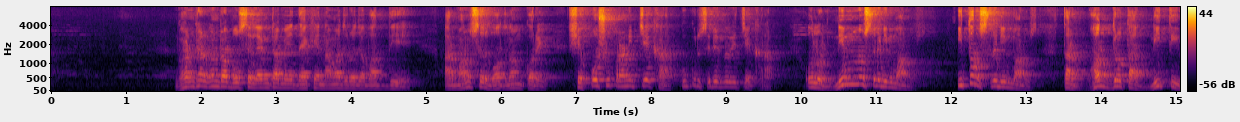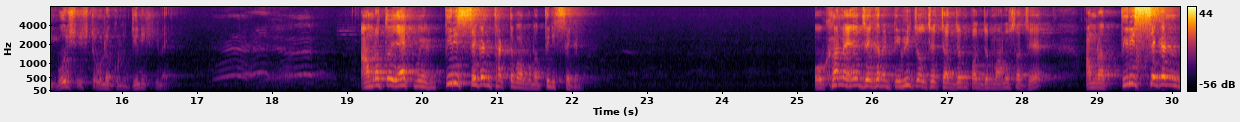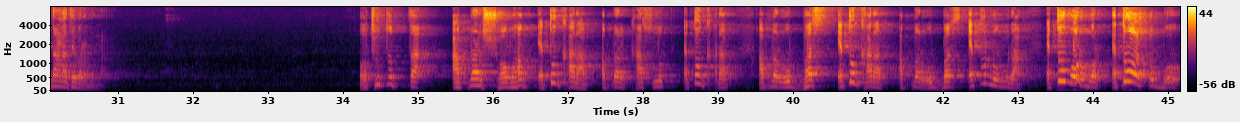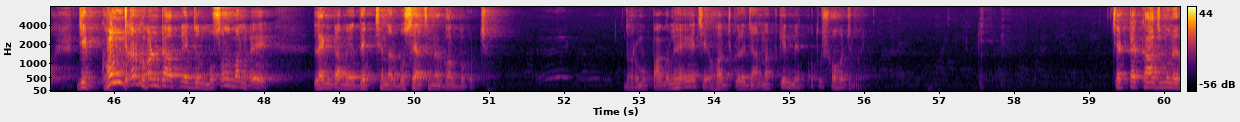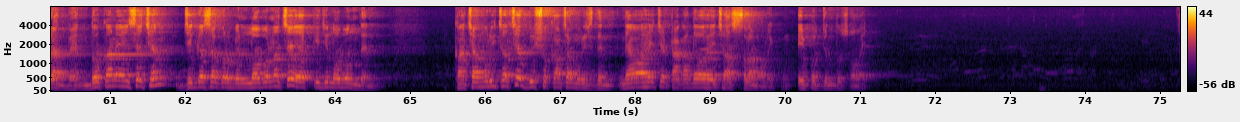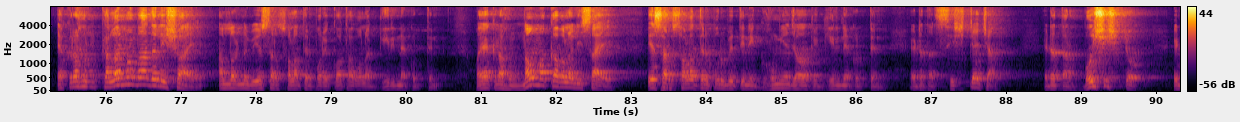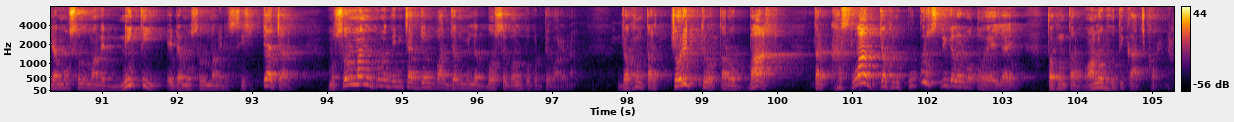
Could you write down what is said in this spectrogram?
ঘণ্টার ঘণ্টা বসে ল্যাংটা মেয়ে দেখে নামাজ রোজা বাদ দিয়ে আর মানুষের বদনাম করে সে পশু প্রাণীর চেয়ে খারাপ, কুকুর শ্রেণির চেয়ে খারাপ, হলো নিম্ন শ্রেণির মানুষ, ইতর শ্রেণির মানুষ, তার ভদ্রতা, নীতি, বৈশিষ্ট্য হলো কোনো জিনিসই নাই। আমরা তো এক মিনিট, তিরিশ সেকেন্ড থাকতে পারব না, তিরিশ সেকেন্ড। ওখানে যেখানে টিভি চলছে, চারজন, পাঁচজন মানুষ আছে, আমরা তিরিশ সেকেন্ড দাঁড়াতে পারব না। অথচ তা আপনার স্বভাব এত খারাপ, আপনার খাসলত এত খারাপ, আপনার অভ্যাস এত খারাপ, আপনার অভ্যাস এত নোংরা, এত বর্বর, এত অসভ্য যে ঘণ্টার ঘণ্টা আপনি একজন মুসলমান হয়ে ল্যাংটা মেয়ে দেখছেন আর বসে আছেন আর গল্প করছেন। ধর্ম পাগল হয়ে গেছে, হজ করে জান্নাত কিনবেন, অত সহজ নয়। চারটা কাজ মনে রাখবেন, দোকানে এসেছেন, জিজ্ঞাসা করবেন, লবণ আছে, এক কেজি লবণ দেন। কাঁচা মরিচ আছে দুশো কাঁচা মরিচ দেন। নেওয়া হয়েছে, টাকা দেওয়া হয়েছে, আসসালাম আলাইকুম। এই পর্যন্ত সময় একরাহুল কালামাবাদ আলী শাহ আল্লাহ নবী এসার সলাতের পরে কথা বলা ঘৃণা করতেন। ও একরাহুল নৌমা কাবাল আলী শাহ, এসার সলাতের পূর্বে তিনি ঘুমিয়ে যাওয়াকে ঘৃণা করতেন। এটা তার শিষ্টাচার, এটা তার বৈশিষ্ট্য, এটা মুসলমানের নীতি, এটা মুসলমানের শিষ্টাচার। মুসলমান কোনো দিন চারজন, পাঁচজন মিলে বসে গল্প করতে পারে না। যখন তার চরিত্র, তার অভ্যাস, তার খাসলাত যখন কুকুর শ্রীগালের মতো হয়ে যায়, তখন তার অনুভূতি কাজ করে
